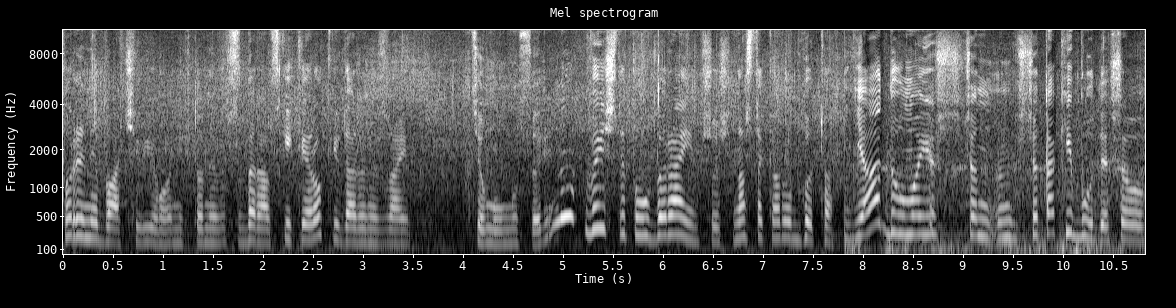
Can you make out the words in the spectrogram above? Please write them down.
пори не бачив його, ніхто не збирав. Скільки років навіть не знаю цьому мусорі. Ну, вийшли, поубираємо, що ж, у нас така робота. Я думаю, що, що так і буде, що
